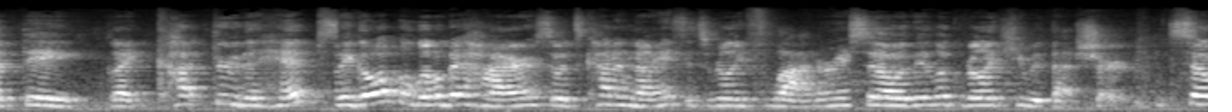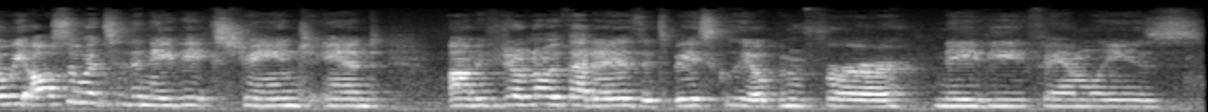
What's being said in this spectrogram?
but they like cut through the hips. They go up a little bit higher, so it's kind of nice. It's really flattering. So they look really cute with that shirt. So we also went to the Navy Exchange, and um, if you don't know what that is, it's basically open for Navy families,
